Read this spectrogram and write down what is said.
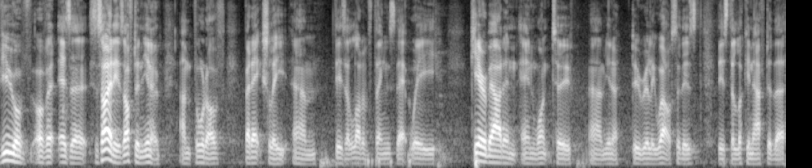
view of, of it as a society is often you know unthought of, but actually um, there's a lot of things that we care about and, and want to um, you know, do really well. So there's there's the looking after the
